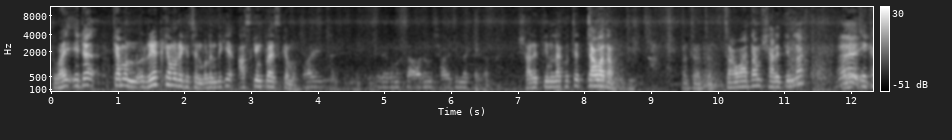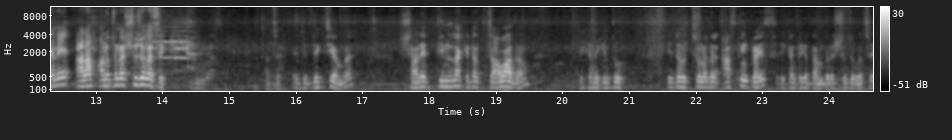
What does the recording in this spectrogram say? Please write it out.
তো ভাই এটা কেমন রেট কেমন রেখেছেন? বলেন দেখি আস্কিং প্রাইস কেমন? সাড়ে তিন লাখ টাকা। সাড়ে তিন লাখ হচ্ছে চাওয়া দাম। আচ্ছা আচ্ছা চাওয়া দাম সাড়ে তিন লাখ। মানে এখানে আলাপ আলোচনার সুযোগ আছে। আচ্ছা এই যে দেখছি আমরা সাড়ে তিন লাখ এটা চাওয়া দাম। এখানে কিন্তু এটা হচ্ছে ওনাদের আস্কিং প্রাইস এখান থেকে দাম দরের সুযোগ আছে।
